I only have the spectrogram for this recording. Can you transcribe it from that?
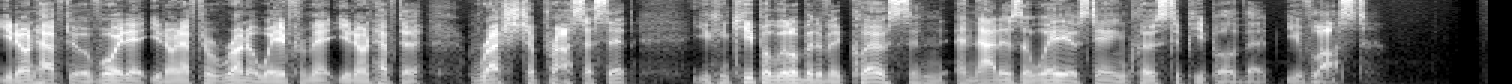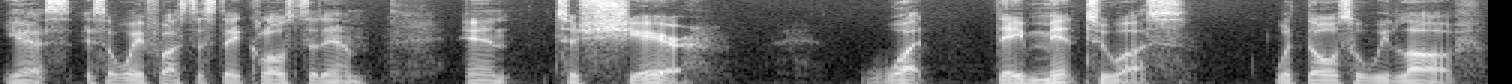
You don't have to avoid it. You don't have to run away from it. You don't have to rush to process it. You can keep a little bit of it close, and, and that is a way of staying close to people that you've lost. Yes, it's a way for us to stay close to them and to share what they meant to us with those who we love.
